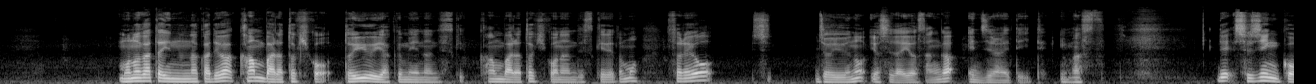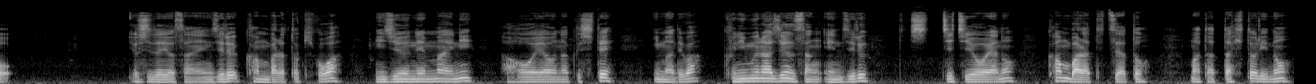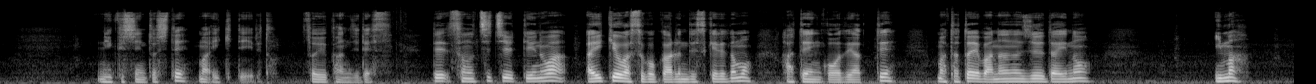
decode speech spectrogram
物語の中では神原時子という役名なんですけど、神原時子なんですけれども、それを女優の吉田洋さんが演じられていています。で、主人公、吉田洋さん演じる神原時子は20年前に母親を亡くして、今では国村淳さん演じる父親の神原哲也と、まあ、たった一人の肉親として、まあ、生きていると。そういう感じです。で、その父っていうのは愛嬌はすごくあるんですけれども、破天荒であって、まあ、例えば70代の今、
